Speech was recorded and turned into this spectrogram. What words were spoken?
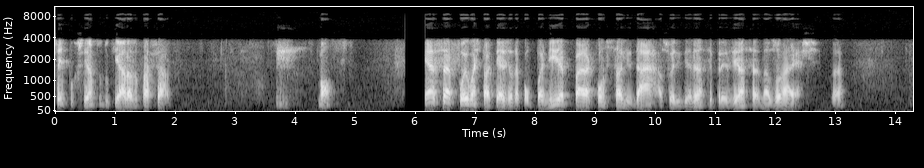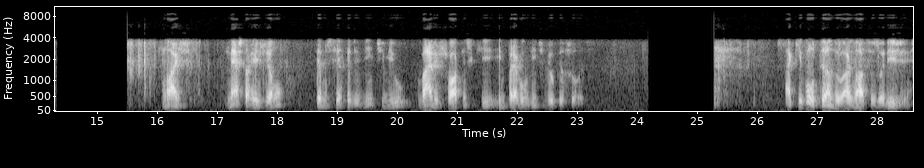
100% do que era no passado. Bom, essa foi uma estratégia da companhia para consolidar a sua liderança e presença na Zona Oeste. Tá? Nós, nesta região, temos cerca de 20 mil, vários shoppings que empregam 20 mil pessoas. Aqui, voltando às nossas origens,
